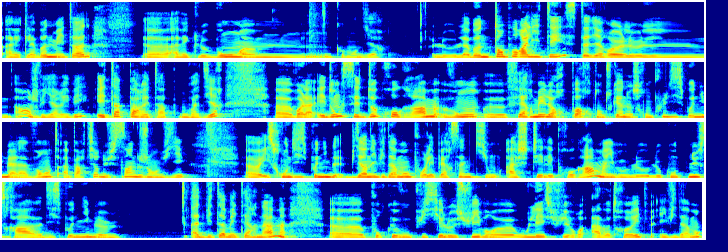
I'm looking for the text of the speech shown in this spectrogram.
avec la bonne méthode, euh, avec le bon, euh, comment dire, le, la bonne temporalité, c'est-à-dire euh, le, ah je vais y arriver, étape par étape, on va dire. voilà. Et donc ces deux programmes vont fermer leurs portes, en tout cas ne seront plus disponibles à la vente à partir du 5 janvier. ils seront disponibles bien évidemment pour les personnes qui ont acheté les programmes. le contenu sera disponible ad vitam aeternam euh, pour que vous puissiez le suivre euh, ou les suivre à votre rythme évidemment.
